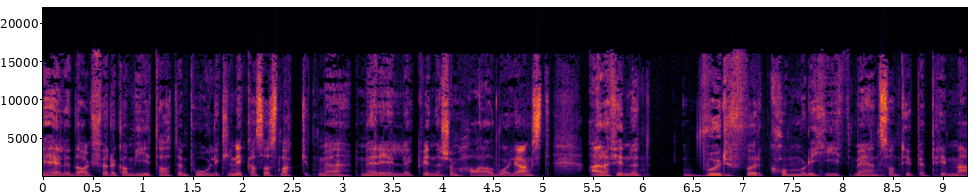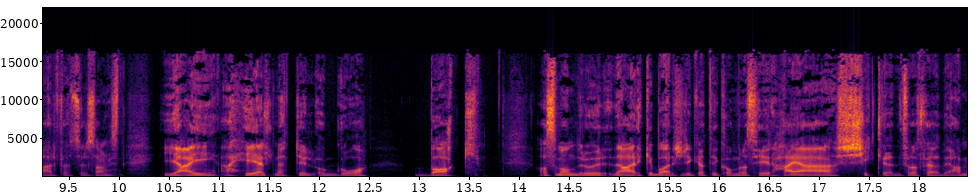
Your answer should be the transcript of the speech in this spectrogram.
i hele dag før jeg kom hit og hatt en poliklinikk, altså snakket med, med reelle kvinner som har alvorlig angst, er å finne ut hvorfor kommer du hit med en sånn type primær fødselsangst. Jeg er helt nødt til å gå bak. Altså med andre ord, Det er ikke bare slik at de kommer og sier hei, jeg er skikkelig redd for å føde, jeg har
